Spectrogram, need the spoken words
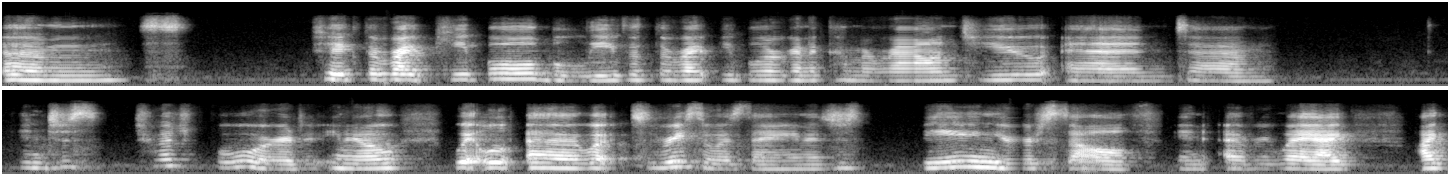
um, pick the right people, believe that the right people are going to come around you and, um, and just trudge forward, you know, what, uh, what Teresa was saying is just being yourself in every way. I, I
